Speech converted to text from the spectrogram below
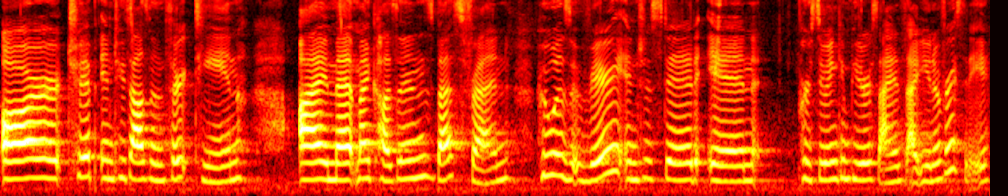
our trip in 2013, I met my cousin's best friend who was very interested in pursuing computer science at university.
